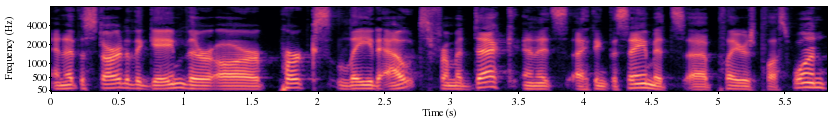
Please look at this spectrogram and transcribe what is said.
and at the start of the game there are perks laid out from a deck, and it's I think the same. It's uh, players plus one,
